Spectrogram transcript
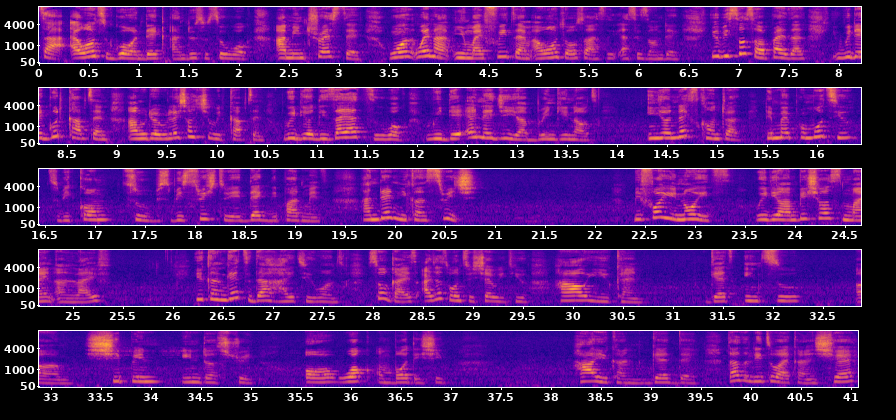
sir i want to go on deck and do social work. I'm interested. When, when i'm in my free time i want to also assist, assist on deck. You'll be so surprised that with a good captain and with your relationship with captain with your desire to work with the energy you are bringing out in your next contract they might promote you to become to be switched to a deck department and then you can switch. Before you know it with your ambitious mind and life you can get to that height you want. So guys i just want to share with you how you can get into um, shipping industry or work on board the ship. How you can get there. That's a little i can share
